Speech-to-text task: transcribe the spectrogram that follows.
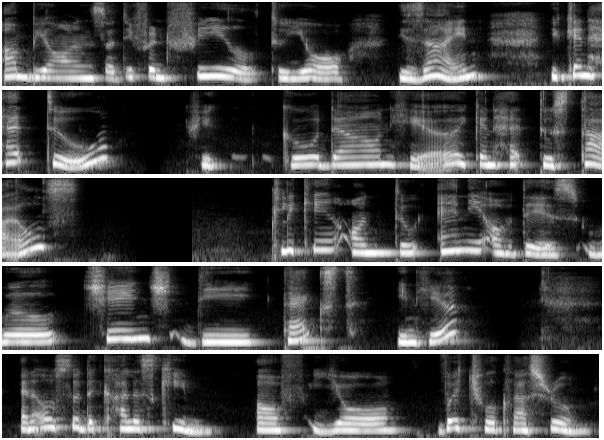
ambience or different feel to your design, you can head to, if you go down here, you can head to styles Clicking onto any of this will change the text in here and also the color scheme of your virtual classroom.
